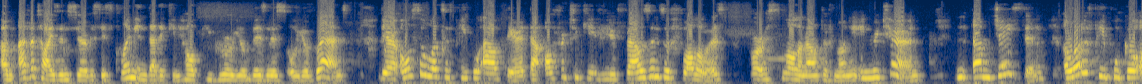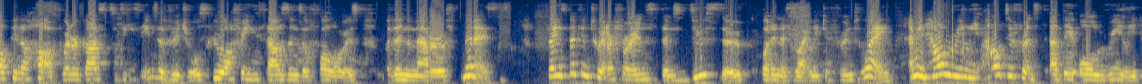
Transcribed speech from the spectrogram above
um, advertising services, claiming that they can help you grow your business or your brand. There are also lots of people out there that offer to give you thousands of followers for a small amount of money in return. Um, Jason, a lot of people go up in a huff with regards to these individuals who offer you thousands of followers within a matter of minutes. Facebook and Twitter, for instance, do so, but in a slightly different way. I mean, how really, how different are they all really?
